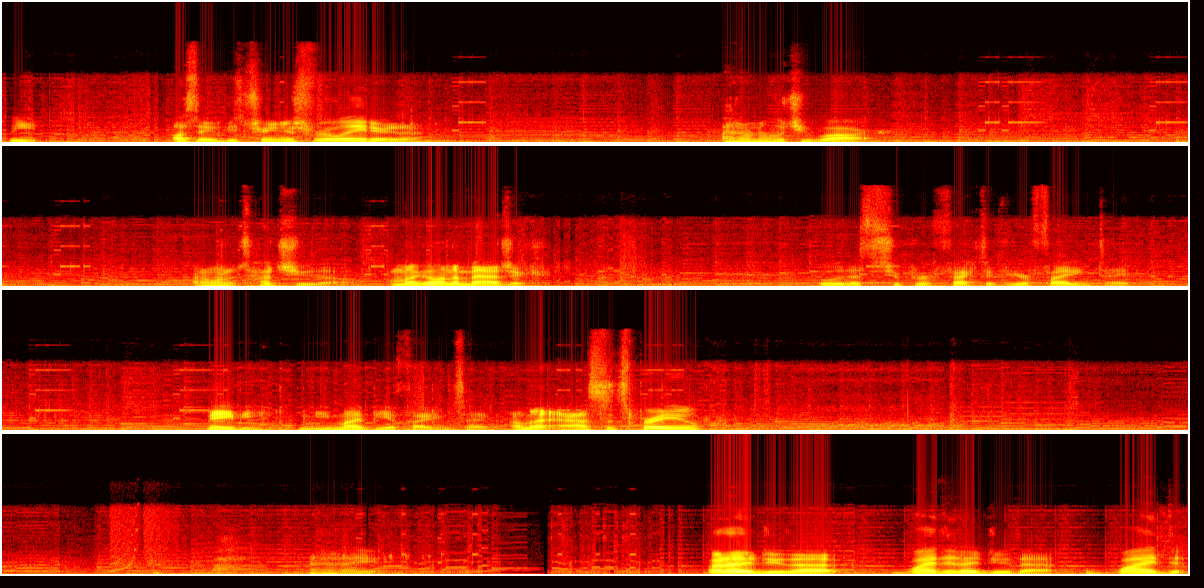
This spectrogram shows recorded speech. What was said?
Sweet. I'll save these trainers for later, then. I don't know what you are. I don't want to touch you, though. I'm gonna go into magic. Ooh, that's super effective. You're a fighting type. Maybe. You might be a fighting type. I'm gonna acid spray you. Why did I... Why did I do that? Why did I do that? Why did...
